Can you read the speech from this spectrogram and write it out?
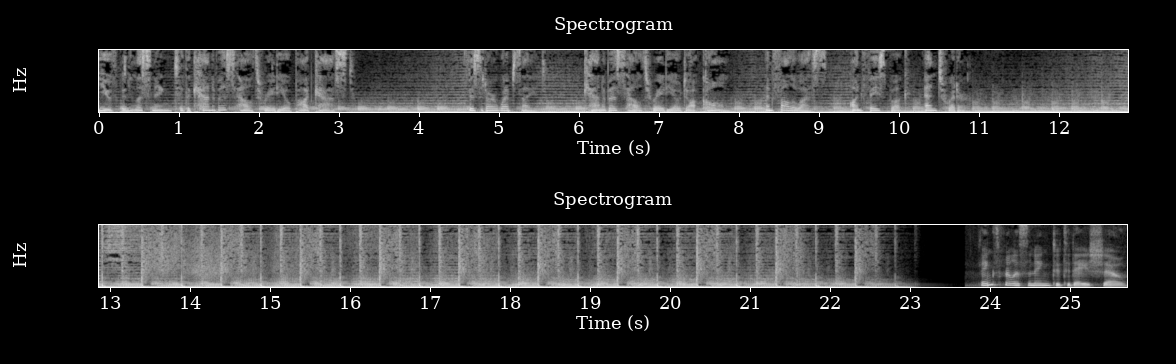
You've been listening to the Cannabis Health Radio podcast. Visit our website, cannabishealthradio.com, and follow us on Facebook and Twitter. Thanks for listening to today's show.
